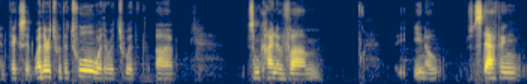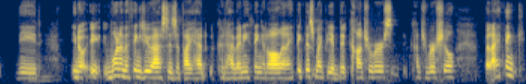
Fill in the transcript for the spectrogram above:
and fix it, whether it's with a tool, whether it's with uh, some kind of, um, you know, staffing need. You know, it, one of the things you asked is if I had could have anything at all, and I think this might be a bit controvers- controversial, but I think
